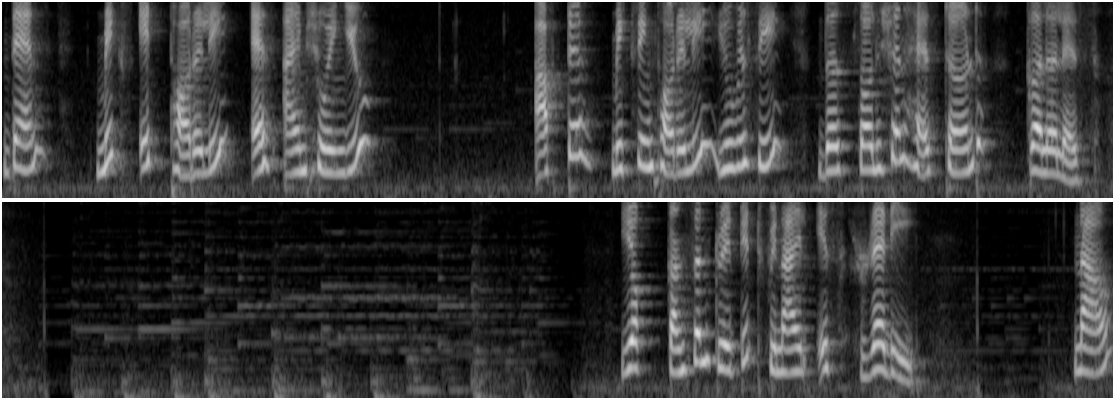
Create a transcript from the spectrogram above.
Then mix it thoroughly as I am showing you. After mixing thoroughly, you will see the solution has turned colorless. Your concentrated phenyl is ready. Now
